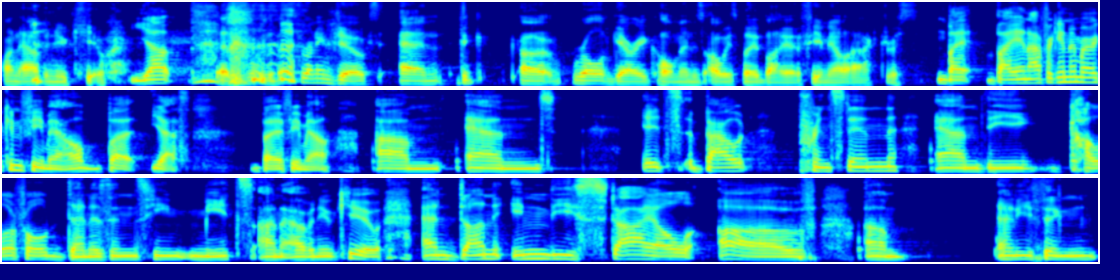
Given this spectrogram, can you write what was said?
on Avenue Q. Yep. That is one of the best running jokes, and the uh, role of Gary Coleman is always played by a female actress. By by an African American female, but yes, by a female. Um, and it's about Princeton and the colorful denizens he meets on Avenue Q, and done in the style of um, anything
